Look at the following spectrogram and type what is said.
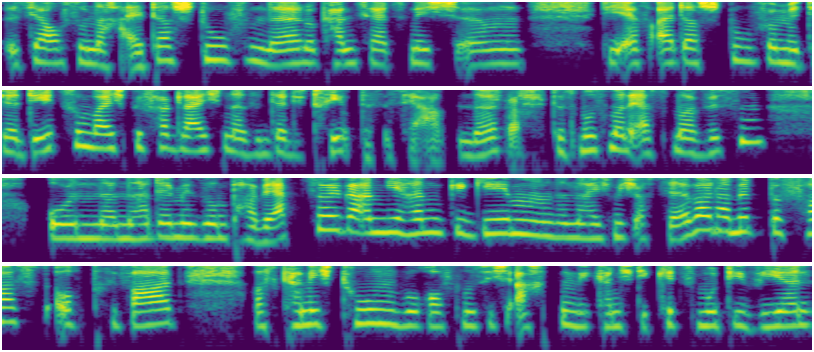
ist ja auch so nach Altersstufen, ne, du kannst ja jetzt nicht ähm, die F-Altersstufe mit der D zum Beispiel vergleichen, da sind ja die Trainer, das ist ja, ne, das muss man erst mal wissen. Und dann hat er mir so ein paar Werkzeuge an die Hand gegeben und dann habe ich mich auch selber damit befasst, auch privat. Was kann ich tun? Worauf muss ich achten? Wie kann ich die Kids motivieren?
